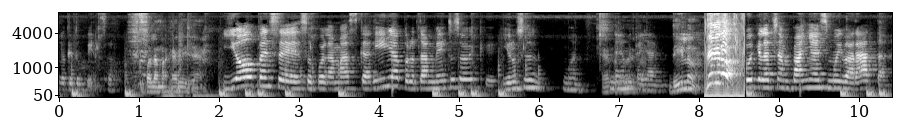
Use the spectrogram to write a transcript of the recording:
lo que tú piensas. Por la mascarilla. Yo pensé eso por la mascarilla, pero también tú sabes que yo no sé, bueno, ¿Qué? déjame Dilo. callarme. Dilo. ¡Dilo! Porque la champaña es muy barata.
